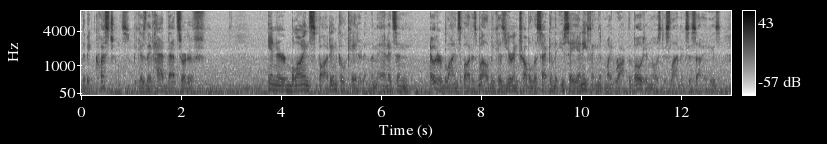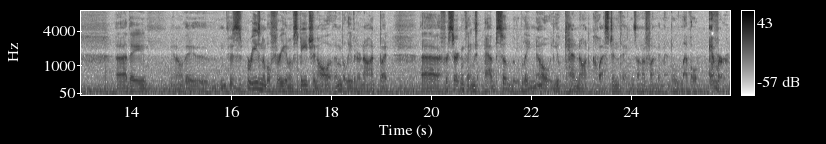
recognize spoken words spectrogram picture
the big questions because they've had that sort of inner blind spot inculcated in them, and it's an outer blind spot as well because you're in trouble the second that you say anything that might rock the boat in most Islamic societies. Uh, they, you know, they, there's reasonable freedom of speech in all of them, believe it or not, but uh, for certain things, absolutely no. You cannot question things on a fundamental level ever.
